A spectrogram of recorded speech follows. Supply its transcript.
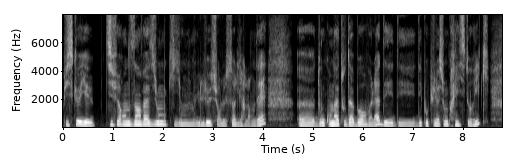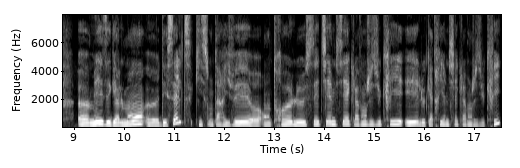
puisqu'il y a eu différentes invasions qui ont eu lieu sur le sol irlandais. Euh, donc on a tout d'abord voilà des, populations préhistoriques, euh, mais également euh, des Celtes qui sont arrivés euh, entre le 7e siècle avant Jésus-Christ et le 4e siècle avant Jésus-Christ,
